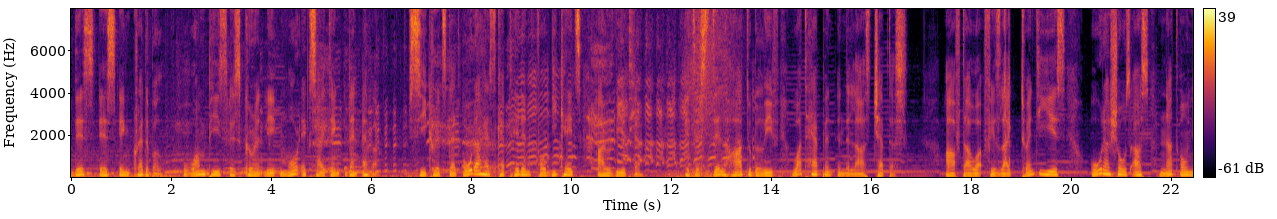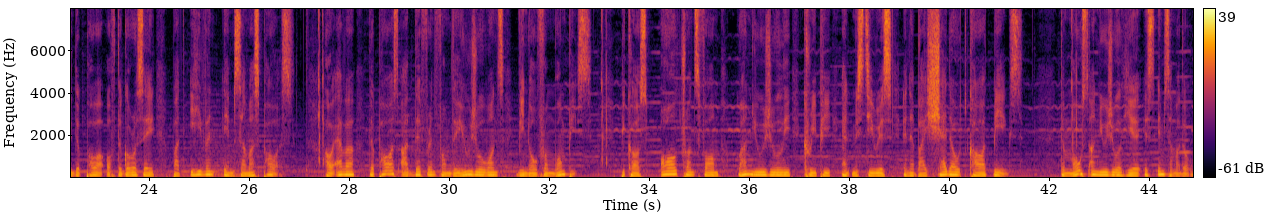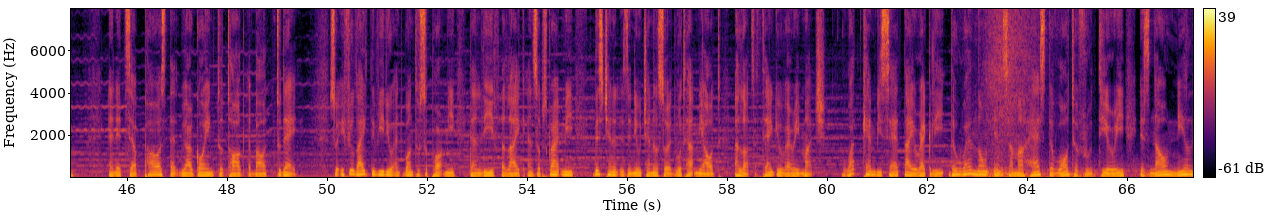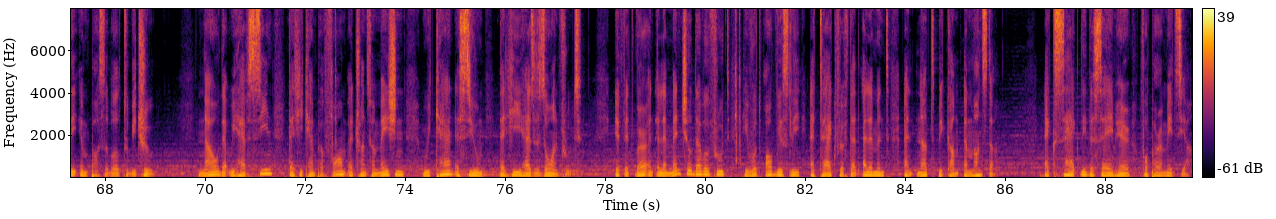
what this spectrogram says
This is incredible. One Piece is currently more exciting than ever. Secrets that Oda has kept hidden for decades are revealed here. It is still hard to believe what happened in the last chapters. After what feels like 20 years, Oda shows us not only the power of the Gorosei but even Im-sama's powers. However, the powers are different from the usual ones we know from One Piece, because all transform unusually creepy and mysterious in a by shadowed coward beings. The most unusual here is Im-sama though, and it's the powers that we are going to talk about today. So if you like the video and want to support me, then leave a like and subscribe me. This channel is a new channel so it would help me out a lot. Thank you very much. What can be said directly, the well-known Im-sama has the water fruit theory is now nearly impossible to be true. Now that we have seen that he can perform a transformation, we can assume that he has a Zoan fruit. If it were an elemental devil fruit, he would obviously attack with that element and not become a monster. Exactly the same here for Paramecia.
